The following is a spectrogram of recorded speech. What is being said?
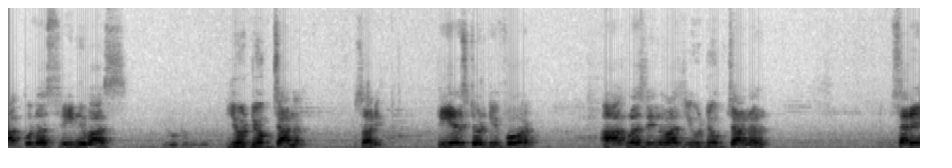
Akula Srinivas YouTube channel. Sorry TS twenty four Akula Srinivas YouTube channel. సరే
